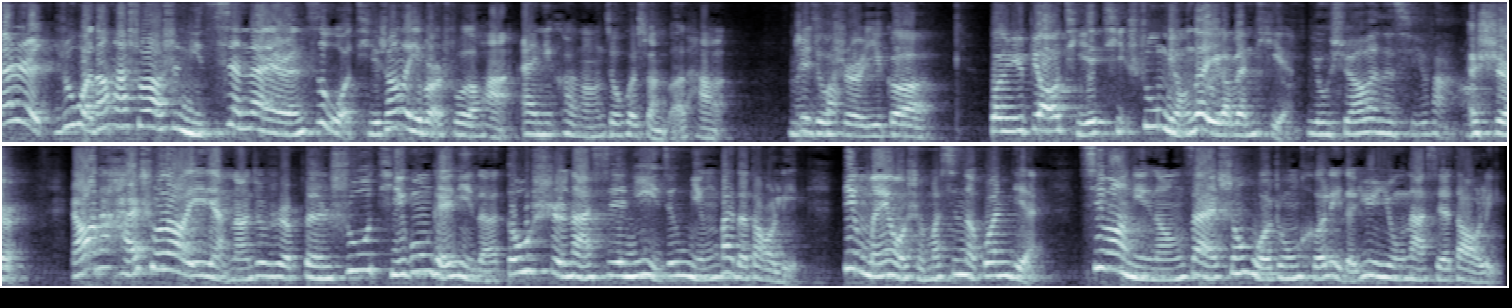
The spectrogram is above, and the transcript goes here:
但是如果当他说到是你现代人自我提升的一本书的话，哎，你可能就会选择它了。这就是一个关于标题题书名的一个问题。有学问的启发啊哎，！是。然后他还说到了一点呢，就是本书提供给你的都是那些你已经明白的道理，并没有什么新的观点。希望你能在生活中合理的运用那些道理。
